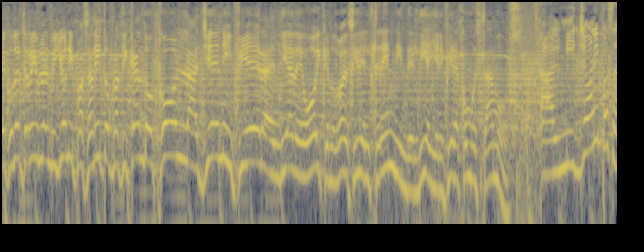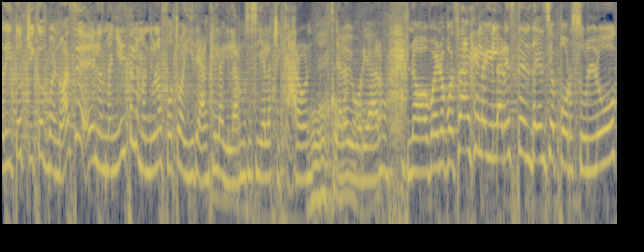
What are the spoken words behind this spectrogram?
Aire con el terrible el millón y pasadito platicando con la Jenny Fiera el día de hoy que nos va a decir el trending del día. Jenny Fiera, ¿cómo estamos? Al millón y pasadito, chicos. Bueno, hace en las mañanitas le mandé una foto ahí de Ángel Aguilar. No sé si ya la checaron. Uh, ¿cómo ya la no? vivorearon. No, bueno, pues Ángel Aguilar es tendencia por su look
